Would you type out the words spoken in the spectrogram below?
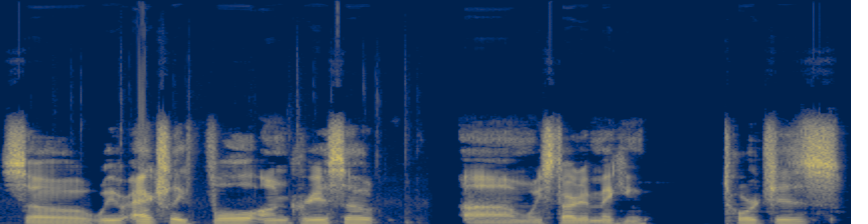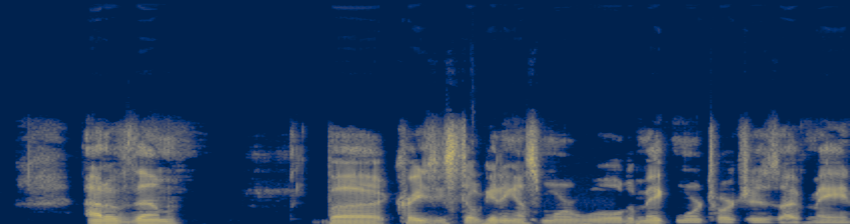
So we were actually full on creosote. Um, we started making torches out of them. But Crazy's still getting us more wool to make more torches. I've made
